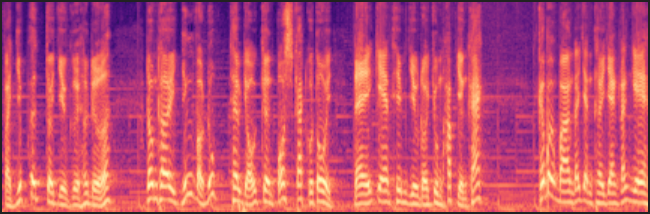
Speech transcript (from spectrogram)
và giúp ích cho nhiều người hơn nữa. Đồng thời nhấn vào nút theo dõi kênh podcast của tôi để nghe thêm nhiều nội dung hấp dẫn khác. Cảm ơn bạn đã dành thời gian lắng nghe.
